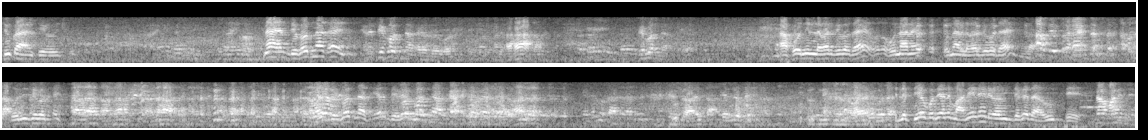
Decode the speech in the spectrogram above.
શું કારણ છે એવું? છે? ના એમ ભેગો જ ના થાય. એને ભેગો જ ના થાય. ભેગો જ ના આ હોની લવર ભેગો થાય? હોના ને હોના લવર ભેગો થાય. હોની ભેગો થાય? ભેગો જ ના થાય ભેગો જ ના એટલે તે બધા એને માની નહીં લેવાનું જગત આવું છે. ના માની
